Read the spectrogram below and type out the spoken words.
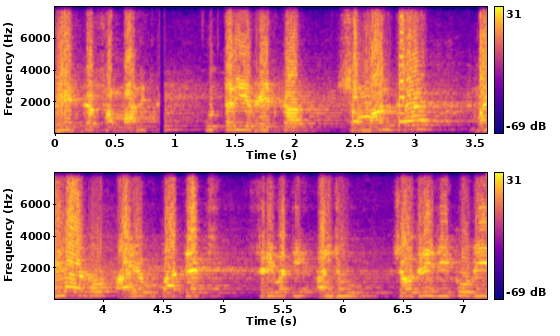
भेंट कर सम्मानित उत्तरीय भेंट कर सम्मान करें। महिला आयोग उपाध्यक्ष श्रीमती अंजू चौधरी जी को भी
